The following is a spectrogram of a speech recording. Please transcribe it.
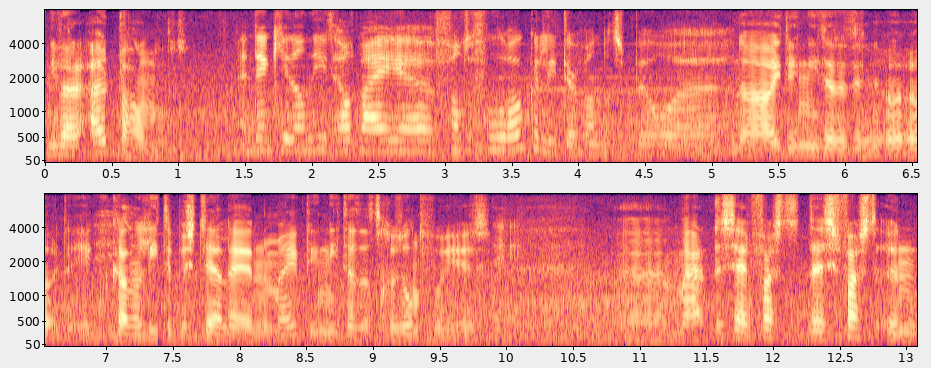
Die waren uitbehandeld. En denk je dan niet, had mij eh, van tevoren ook een liter van dat spul... eh, Nou, ik denk niet dat het... In, eh, ik kan een liter bestellen, en, maar ik denk niet dat het gezond voor je is. nee. Maar er, zijn vast, er is vast een,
